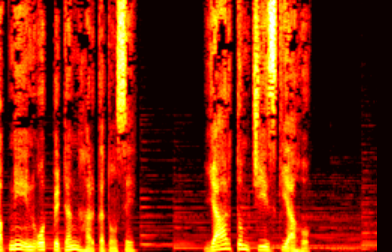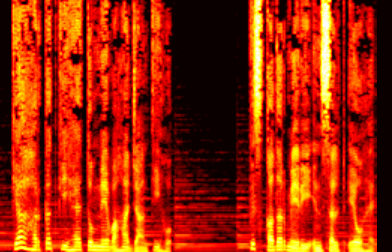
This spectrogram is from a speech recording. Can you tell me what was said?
अपनी इन ओट पिटंग हरकतों से। यार, तुम चीज़ किया हो। क्या हरकत की है तुमने वहाँ जानती हो? किस कदर मेरी इंसल्ट एओ है?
